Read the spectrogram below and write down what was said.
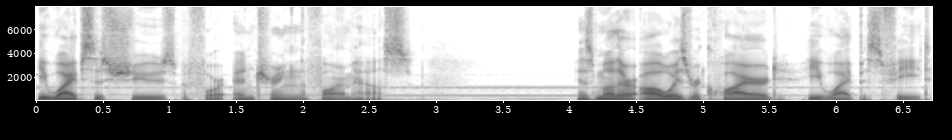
He wipes his shoes before entering the farmhouse. His mother always required he wipe his feet.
